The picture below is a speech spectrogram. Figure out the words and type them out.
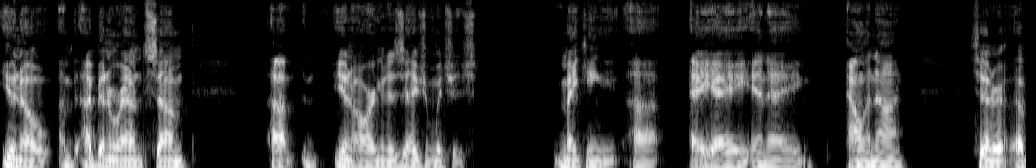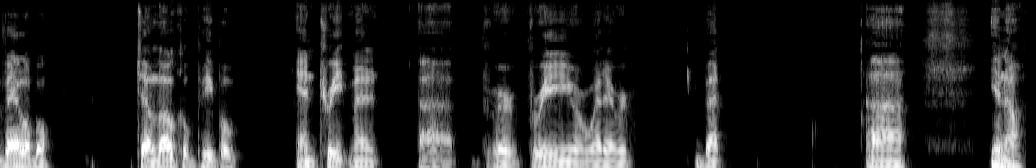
you know, I've been around some uh, you know, organization which is making uh, AA, NA, Al-Anon Center available to local people and treatment uh, for free or whatever. But, uh, you know,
